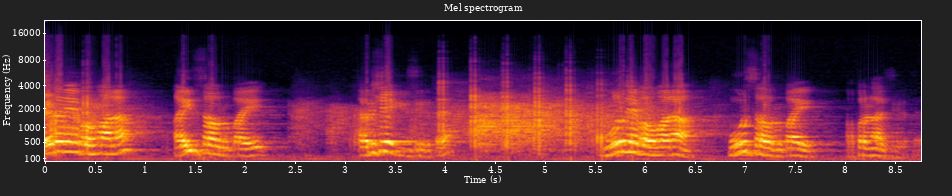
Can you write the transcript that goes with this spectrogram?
ಎರಡನೇ ಬಹುಮಾನ ಐದು ಸಾವಿರ ರೂಪಾಯಿ ಅಭಿಷೇಕ್ ಸಿಗುತ್ತೆ. ಮೂರನೇ ಬಹುಮಾನ ಮೂರು ಸಾವಿರ ರೂಪಾಯಿ ಅಪರ್ಣಾಗೆ ಸಿಗುತ್ತೆ.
